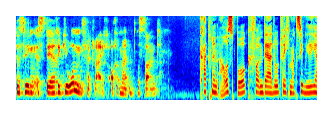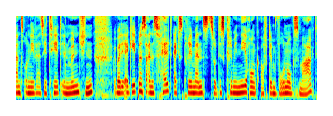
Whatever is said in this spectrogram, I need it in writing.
Deswegen ist der Regionenvergleich auch immer interessant. Katrin Ausburg von der Ludwig-Maximilians-Universität in München über die Ergebnisse eines Feldexperiments zur Diskriminierung auf dem Wohnungsmarkt.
